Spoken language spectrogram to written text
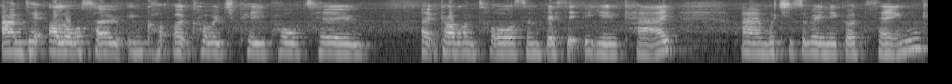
And it'll also encourage people to uh, go on tours and visit the UK um, which is a really good thing.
